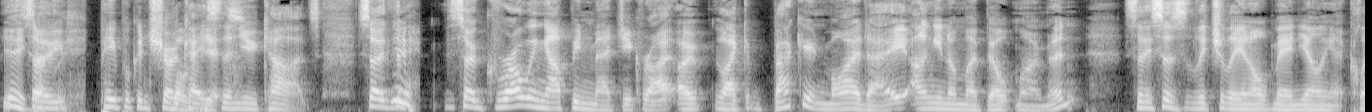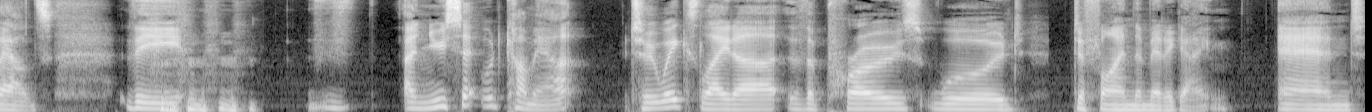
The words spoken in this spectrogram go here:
Yeah, exactly. So people can showcase well, yes. the new cards. So the, yeah. so growing up in Magic, right? I, like back in my day, onion on my belt moment. So this is literally an old man yelling at clouds. The a new set would come out. Two weeks later, the pros would define the metagame. And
